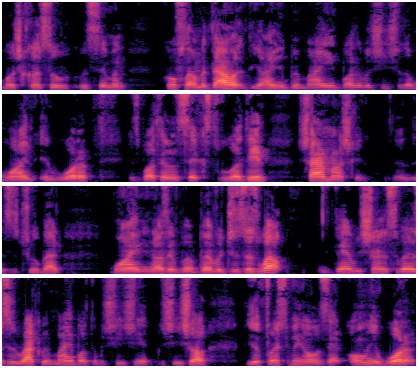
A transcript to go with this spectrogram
B'shisha. The wine in water is butter in six. Shar Mashkin. And this is true about wine and other beverages as well. There, Rishon Severis is Rakman. Mine bought the Bashisha. The first thing is that only water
